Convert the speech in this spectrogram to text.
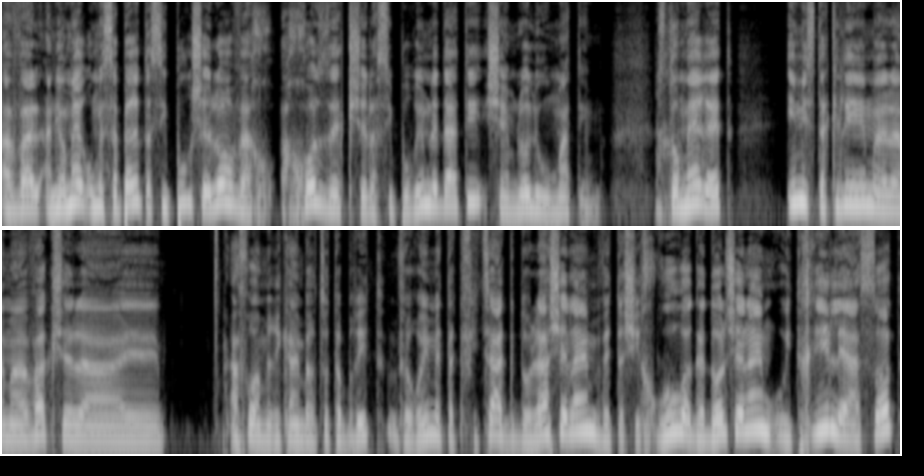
אבל אני אומר, הוא מספר את הסיפור שלו, והחוזק של הסיפורים לדעתי, שהם לא לעומתיים. זאת אומרת, אם מסתכלים על המאבק של האפרו-אמריקאים בארצות הברית, ורואים את הקפיצה הגדולה שלהם ואת השחרור הגדול שלהם, הוא התחיל להיעשות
